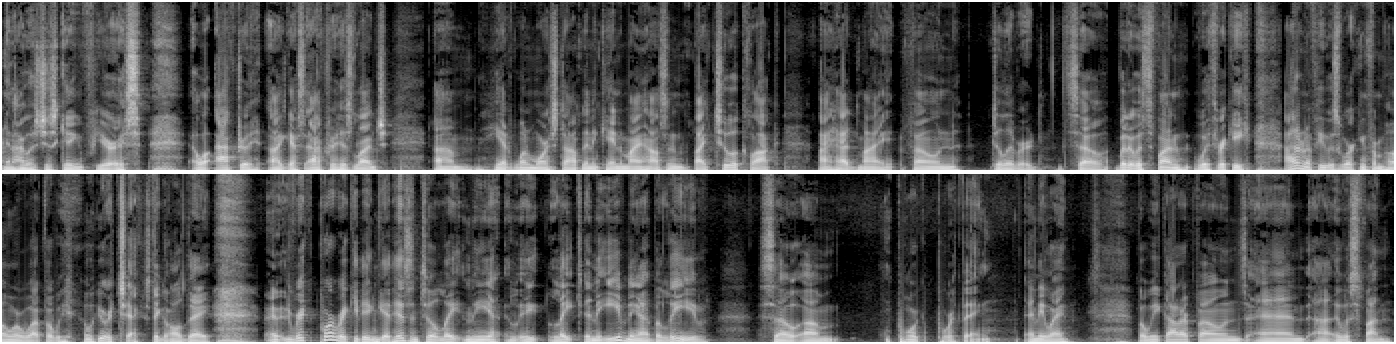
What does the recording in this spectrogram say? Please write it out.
and i was just getting furious well after i guess after his lunch um, he had one more stop then he came to my house and by two o'clock i had my phone delivered. So, but it was fun with Ricky. I don't know if he was working from home or what, but we, we were texting all day. And Rick, poor Ricky didn't get his until late in the late, late in the evening, I believe. So, um, poor poor thing. Anyway, but we got our phones and uh, it was fun.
